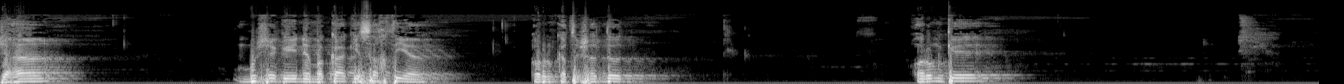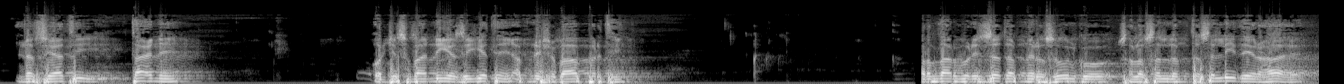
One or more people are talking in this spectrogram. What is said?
جہاں مشقین مکہ کی سختیاں اور ان کا تشدد اور ان کے نفسیاتی تانے اور جسمانی اذیتیں اپنے شباب پر تھیں۔ اور اللہ رب العزت اپنے رسول کو صلی اللہ علیہ وسلم تسلی دے رہا ہے۔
